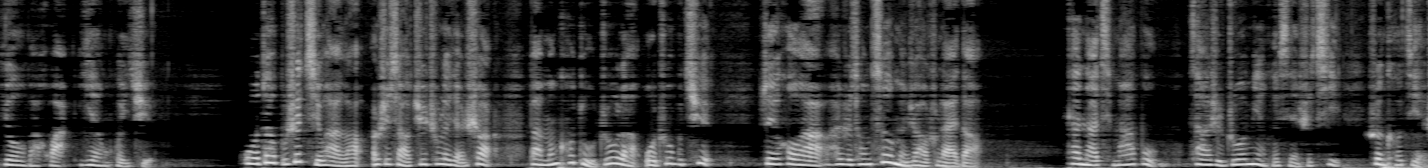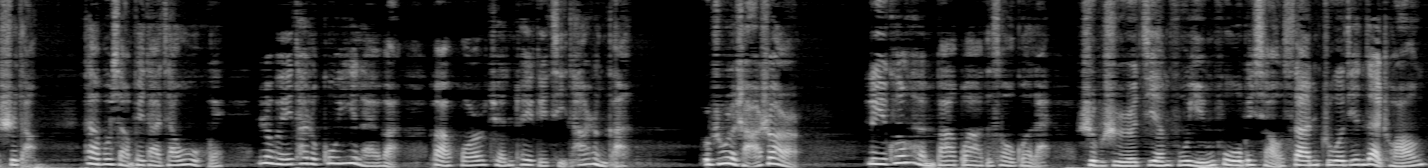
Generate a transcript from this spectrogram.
又把话咽回去。“我倒不是起晚了，而是小区出了点事儿，把门口堵住了，我出不去。最后啊，还是从侧门绕出来的。”他拿起抹布。擦拭桌面和显示器，顺口解释道：“他不想被大家误会，认为他是故意来晚，把活儿全推给其他人干。”出了啥事儿？李坤很八卦的凑过来：“是不是奸夫淫妇被小三捉奸在床？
